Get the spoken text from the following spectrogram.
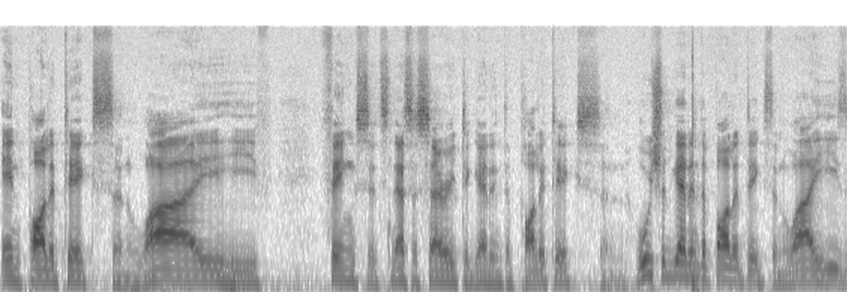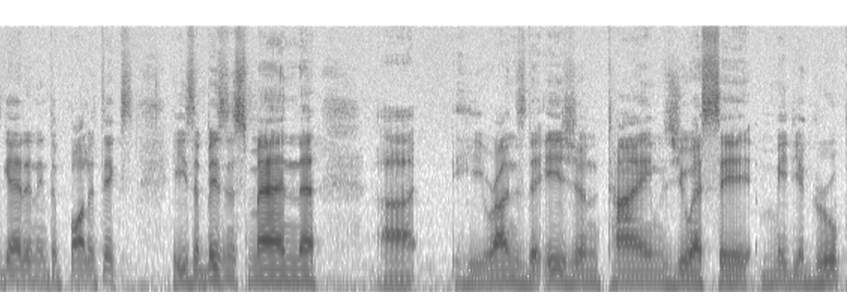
in politics and why he thinks it's necessary to get into politics and who should get into politics and why he's getting into politics. He's a businessman. Uh, he runs the Asian Times USA Media Group.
